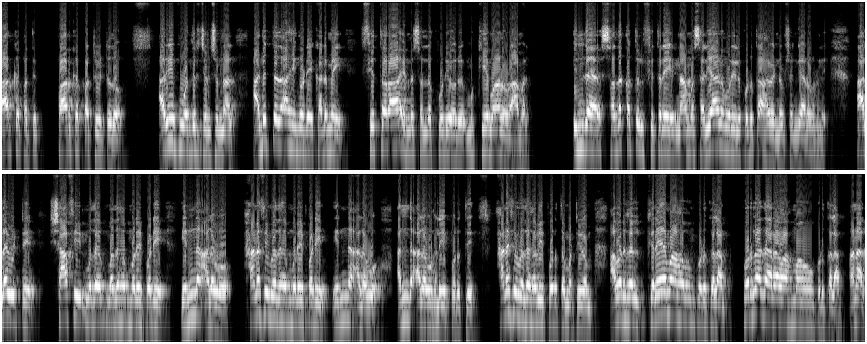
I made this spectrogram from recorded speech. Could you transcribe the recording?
பார்க்கப்பட்டு பார்க்கப்பட்டு விட்டதோ அறிவிப்பு வந்துருச்சுன்னு சொன்னால் அடுத்ததாக எங்களுடைய கடமை ஃபித்ரா என்று சொல்லக்கூடிய ஒரு முக்கியமான ஒரு அமல். இந்த சதகத்துல் ஃபித்ரை நாம சரியான முறையில் கொடுத்தாக வேண்டும் சங்கியார் அவர்களே. அளவிட்டு ஷாஃபி முத மதக முறைப்படி என்ன அளவோ ஹனஃபி மதக முறைப்படி என்ன அளவோ அந்த அளவுகளை பொறுத்து. ஹனஃபி மதகவை பொறுத்த மட்டிலும் அவர்கள் கிரயமாகவும் கொடுக்கலாம் பொருளாதாரமாகவும் கொடுக்கலாம். ஆனால்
